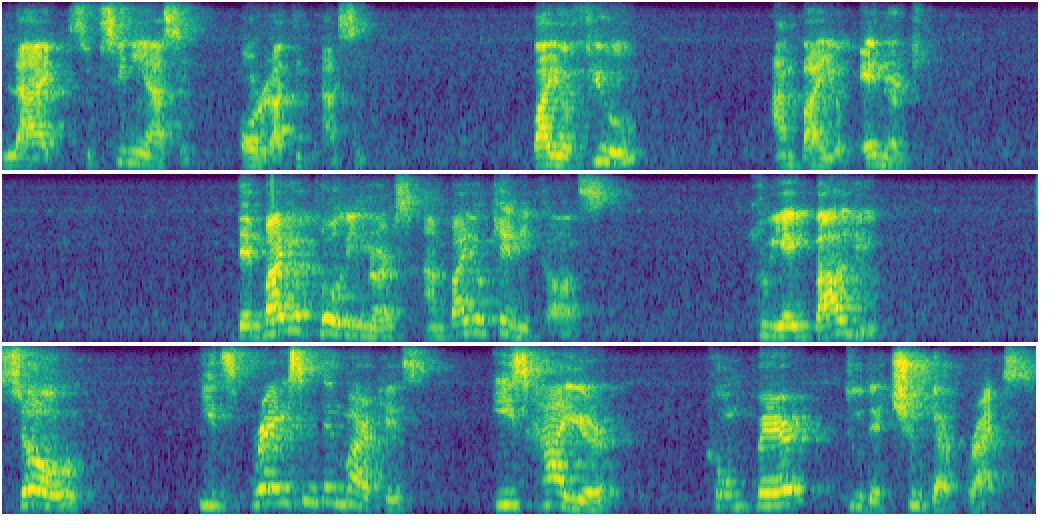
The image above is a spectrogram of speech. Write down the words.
like succinic acid or lactic acid, biofuel, and bioenergy. The biopolymers and biochemicals create value. So its price in the markets is higher compared to the sugar price.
